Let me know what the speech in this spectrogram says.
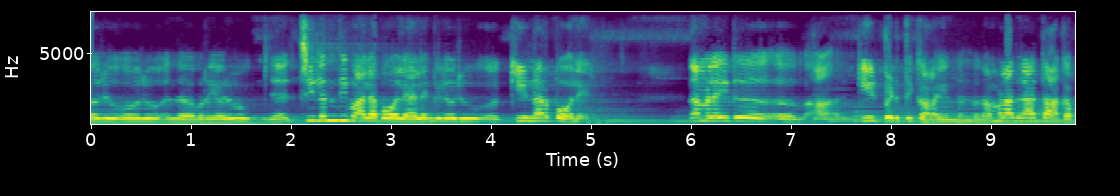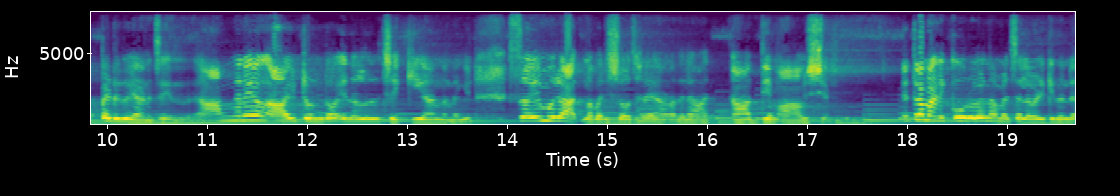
ഒരു ഒരു എന്താ പറയുക ഒരു ചിലന്തി വല പോലെ അല്ലെങ്കിൽ ഒരു കിണർ പോലെ നമ്മളെ ഇത് കീഴ്പ്പെടുത്തി കളയുന്നുണ്ടോ. നമ്മൾ അതിനകത്ത് അകപ്പെടുകയാണ് ചെയ്യുന്നത്. അങ്ങനെ ആയിട്ടുണ്ടോ എന്നുള്ളത് ചെക്ക് ചെയ്യുകയാണെന്നുണ്ടെങ്കിൽ സ്വയം ഒരു ആത്മപരിശോധനയാണ് അതിൽ ആദ്യം ആവശ്യം. എത്ര മണിക്കൂറുകൾ നമ്മൾ ചെലവഴിക്കുന്നുണ്ട്?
